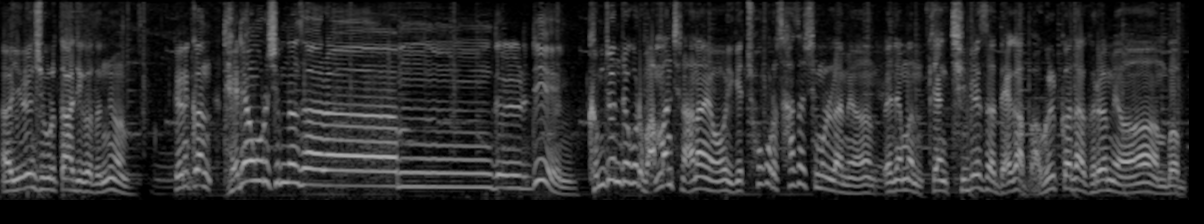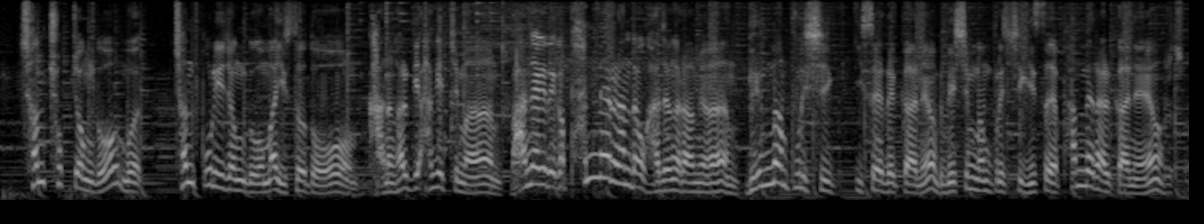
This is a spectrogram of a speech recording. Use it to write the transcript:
아, 이런 식으로 따지거든요. 그러니까 대량으로 심는 사람들이 금전적으로 만만치 않아요. 이게 촉으로 사서 심으려면 왜냐면 그냥 집에서 내가 먹을 거다 그러면 뭐 천촉 정도 뭐 천 뿌리 정도만 있어도 가능하게 하겠지만 만약에 내가 판매를 한다고 가정을 하면 몇만 뿌리씩 있어야 될 거 아니에요 몇십만 뿌리씩 있어야 판매를 할 거 아니에요 그렇죠.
